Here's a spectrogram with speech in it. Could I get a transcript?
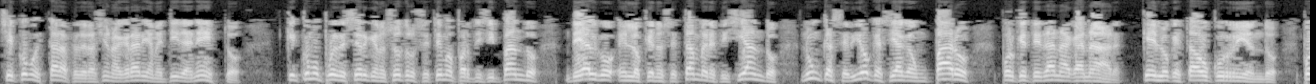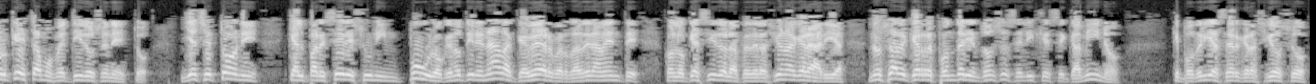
che, ¿cómo está la Federación Agraria metida en esto? ¿Que ¿Cómo puede ser que nosotros estemos participando de algo en lo que nos están beneficiando? Nunca se vio que se haga un paro porque te dan a ganar. ¿Qué es lo que está ocurriendo? ¿Por qué estamos metidos en esto? Y ese Tony, que al parecer es un impuro, que no tiene nada que ver verdaderamente con lo que ha sido la Federación Agraria, no sabe qué responder y entonces elige ese camino que podría ser gracioso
